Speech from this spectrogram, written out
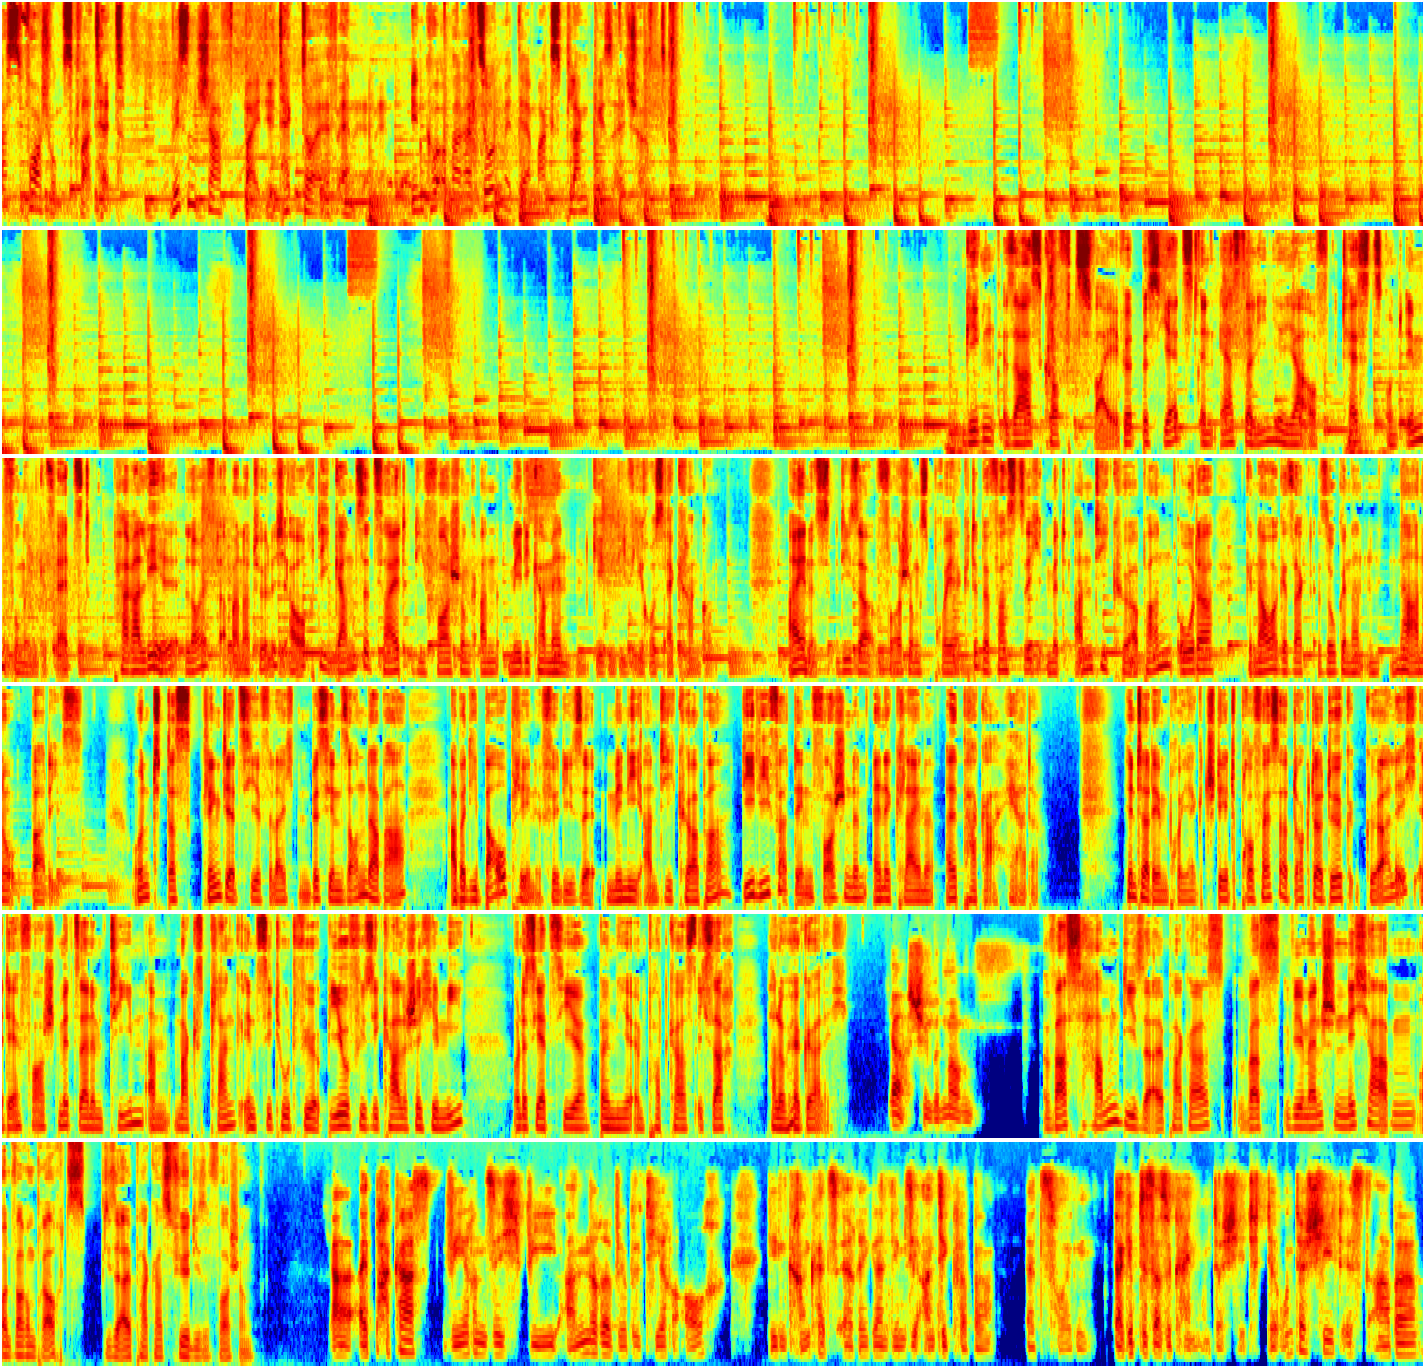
Das Forschungsquartett. Wissenschaft bei Detektor FM. In Kooperation mit der Max Planck Gesellschaft. Gegen SARS-CoV-2 wird bis jetzt in erster Linie ja auf Tests und Impfungen gesetzt. Parallel läuft aber natürlich auch die ganze Zeit die Forschung an Medikamenten gegen die Viruserkrankung. Eines dieser Forschungsprojekte befasst sich mit Antikörpern oder genauer gesagt sogenannten Nanobodies. Und das klingt jetzt hier vielleicht ein bisschen sonderbar, aber die Baupläne für diese Mini-Antikörper, die liefert den Forschenden eine kleine Alpaka-Herde. Hinter dem Projekt steht Professor Dr. Dirk Görlich, der forscht mit seinem Team am Max Planck Institut für biophysikalische Chemie und ist jetzt hier bei mir im Podcast. Ich sag Hallo Herr Görlich. Ja, schönen guten Morgen. Was haben diese Alpakas, was wir Menschen nicht haben und warum braucht es diese Alpakas für diese Forschung? Ja, Alpakas wehren sich wie andere Wirbeltiere auch gegen Krankheitserreger, indem sie Antikörper erzeugen. Da gibt es also keinen Unterschied. Der Unterschied ist aber,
